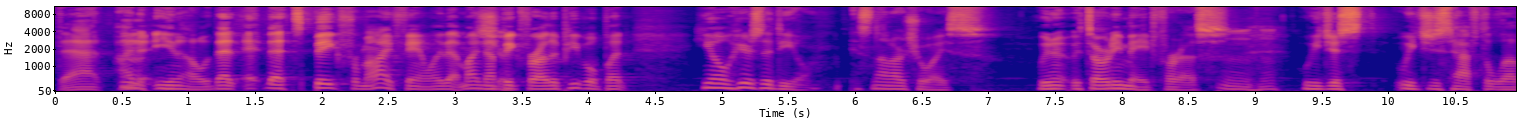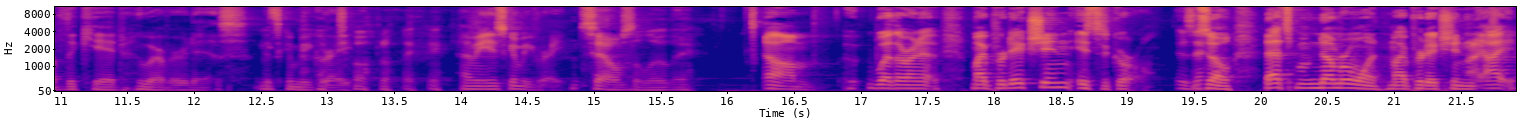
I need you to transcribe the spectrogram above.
that I, you know, that that's big for my family. That might not be big for other people, but know, here's the deal: it's not our choice. We don't, it's already made for us. We just we just have to love the kid, whoever it is. It's gonna be great. Totally. I mean, it's gonna be great. So, Absolutely. um, whether or not my prediction is a girl. Is it? So that's number one. My prediction. I,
